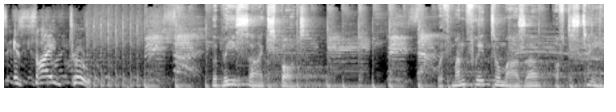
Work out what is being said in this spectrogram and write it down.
This is side two. The B-side spot with Manfred Tomasa of Disdain.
